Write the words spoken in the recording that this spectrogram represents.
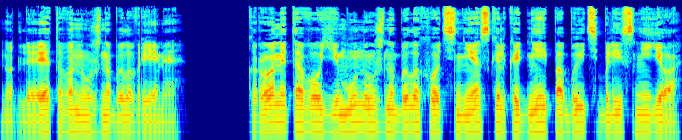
но для этого нужно было время. Кроме того, ему нужно было хоть несколько дней побыть близ нее.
